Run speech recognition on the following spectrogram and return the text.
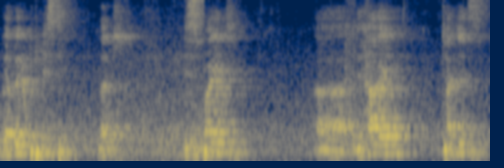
we are very optimistic that despite uh, the high targets,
